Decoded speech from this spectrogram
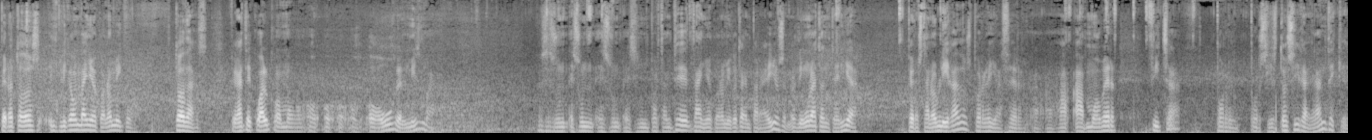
Pero todos implica un daño económico. Todas. Fíjate cuál como o, o Google misma. Pues es, un, es, un, es, un, es un importante daño económico también para ellos. No es ninguna tontería pero están obligados por ley a hacer, a, mover ficha por, por, si esto sigue adelante, que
